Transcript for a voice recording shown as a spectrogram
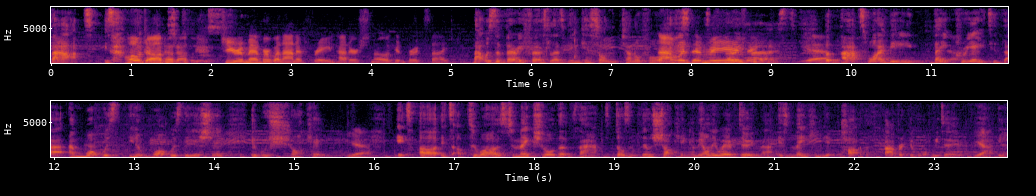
that is how Hold on, hold on. Do you remember when Anna Friel had her snug in Brookside? That was the very first lesbian kiss on Channel Four. That Yes, was it the very amazing. first. Yeah. But that's what I mean. They Yeah. created that, and what was you know what was the issue? It was shocking. Yeah. it's uh, it's up to us to make sure that that doesn't feel shocking and the only way of doing that is making it part of the fabric of what we do Yeah. you know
